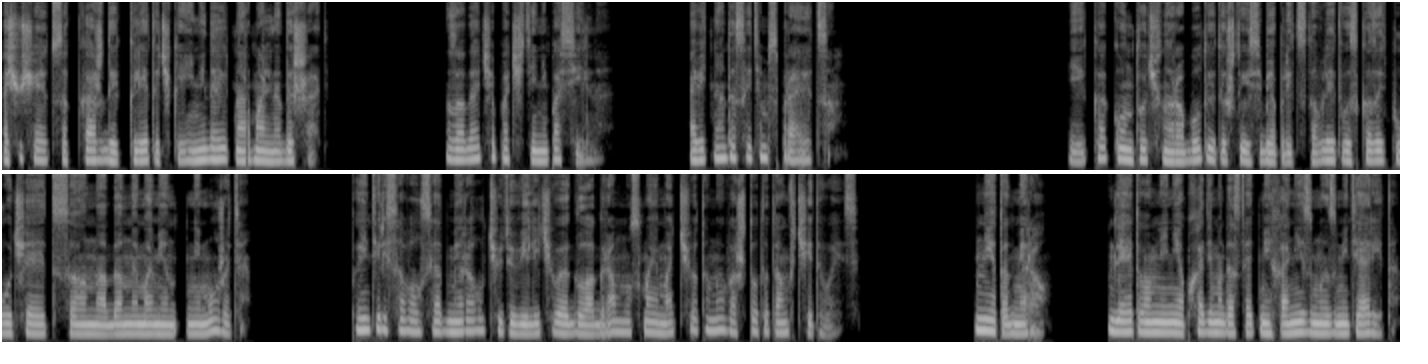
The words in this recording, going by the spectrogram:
ощущаются каждой клеточкой и не дают нормально дышать? Задача почти непосильная. А ведь надо с этим справиться. И как он точно работает и что из себя представляет, вы сказать, получается, на данный момент не можете? Поинтересовался адмирал, чуть увеличивая голограмму с моим отчетом и во что-то там вчитываясь. Нет, адмирал. Для этого мне необходимо достать механизм из метеорита.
